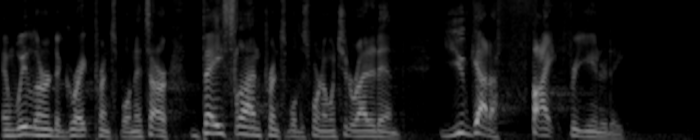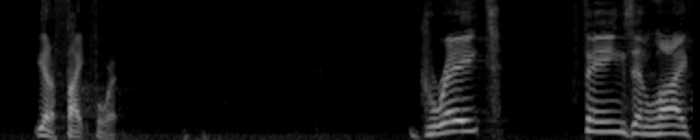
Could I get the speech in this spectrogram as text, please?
And we learned a great principle. And it's our baseline principle this morning. I want you to write it in. You've got to fight for unity, you got to fight for it. Great things in life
